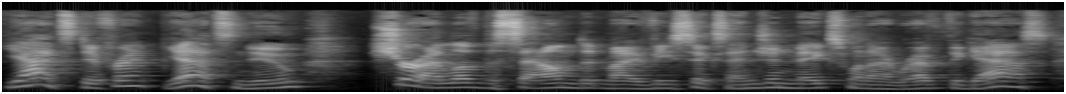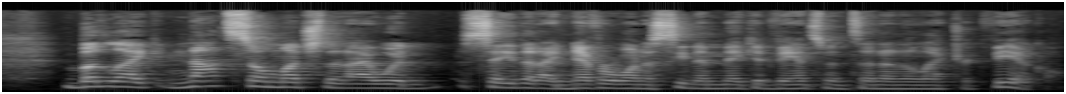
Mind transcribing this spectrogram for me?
yeah, it's different. Yeah, it's new. Sure, I love the sound that my V6 engine makes when I rev the gas, but like not so much that I would say that I never want to see them make advancements in an electric vehicle.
